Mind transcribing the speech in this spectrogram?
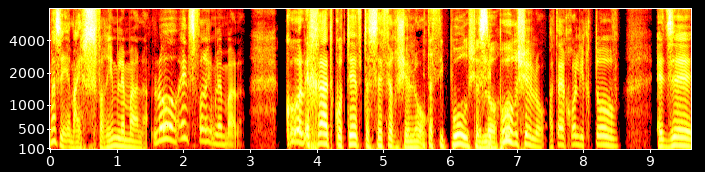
מה זה, מה, יש ספרים למעלה? לא, אין ספרים למעלה. כל אחד כותב את הספר שלו. את הסיפור שלו. את הסיפור שלו. אתה יכול לכתוב את זה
